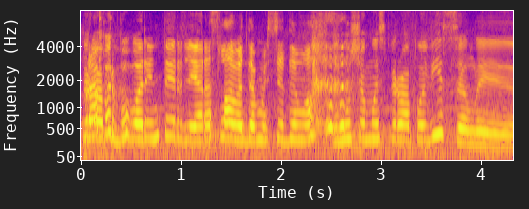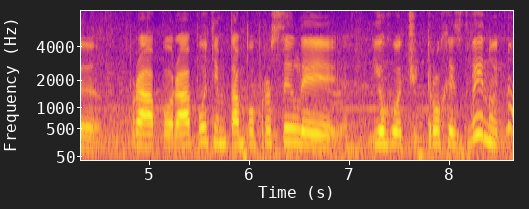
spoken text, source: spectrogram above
Прапор був орієнтир для Ярослави, де ми сидимо. Тому що ми сперва повісили прапор, а потім там попросили його трохи здвинути, ну,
